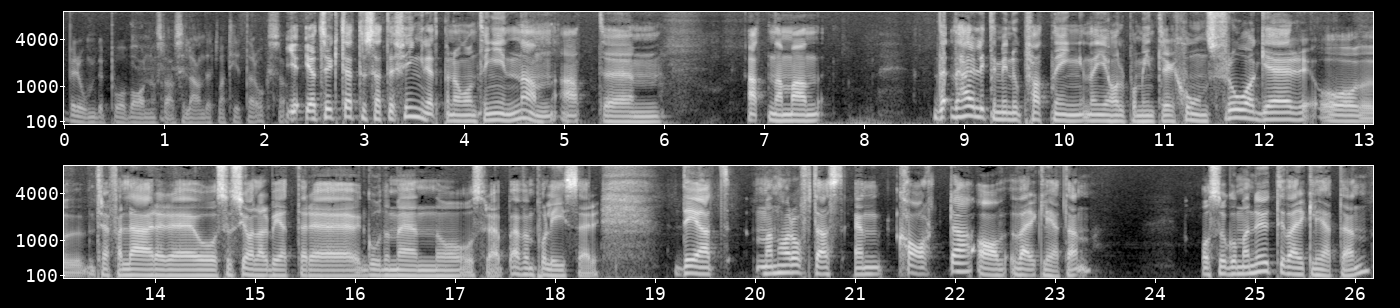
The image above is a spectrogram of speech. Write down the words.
beroende på var någonstans i landet man tittar också. Jag, jag tyckte att du satte fingret på någonting innan. Att, um, att när man... Det, det här är lite min uppfattning när jag håller på med integrationsfrågor och träffar lärare och socialarbetare, gode män och, och sådär, även poliser. Det är att man har oftast en karta av verkligheten. Och så går man ut i verkligheten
